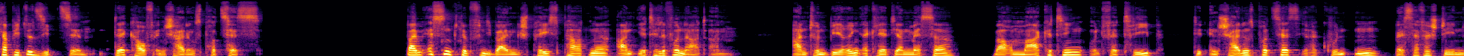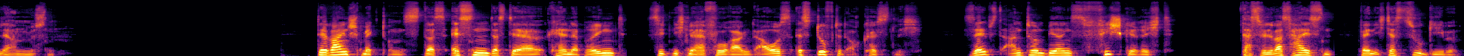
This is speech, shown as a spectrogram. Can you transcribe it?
Kapitel 17 Der Kaufentscheidungsprozess Beim Essen knüpfen die beiden Gesprächspartner an ihr Telefonat an. Anton Behring erklärt Jan Messer, warum Marketing und Vertrieb den Entscheidungsprozess ihrer Kunden besser verstehen lernen müssen. Der Wein schmeckt uns, das Essen, das der Kellner bringt, sieht nicht nur hervorragend aus, es duftet auch köstlich. Selbst Anton Behrings Fischgericht, das will was heißen, wenn ich das zugebe.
